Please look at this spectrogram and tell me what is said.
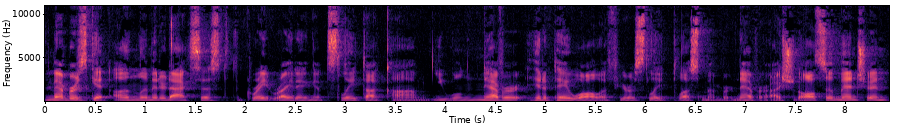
members get unlimited access to the great writing at slate.com. You will never hit a paywall if you're a Slate Plus member. Never. I should also mention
